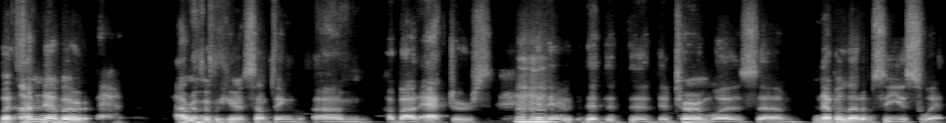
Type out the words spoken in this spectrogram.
but I'm never. I remember hearing something um, about actors, mm-hmm. and the, the, the, the term was um, "never let them see you sweat."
